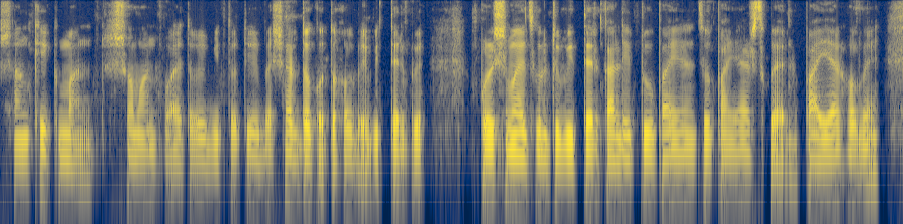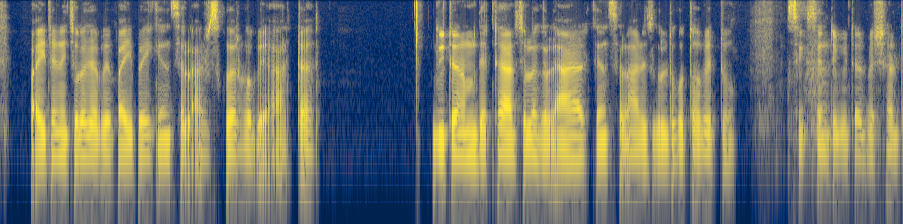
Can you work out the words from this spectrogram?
সাংখ্যিক মান সমান হয়, তবে বৃত্তটির ব্যাসার্ধ কত হবে? বৃত্তের পরিসীমা ইকুয়াল টু বৃত্তের কালি টু পাই পাই আর স্কোয়ার পাই আর হবে পাইটা নিয়ে চলে যাবে পাই পাই ক্যান্সেল আর স্কোয়ার হবে আরটা দুইটার মধ্যে একটা আর চলে গেলে R R cancel R equal to কত হবে? টু সিক্স সেন্টিমিটার ব্যাসার্ধ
